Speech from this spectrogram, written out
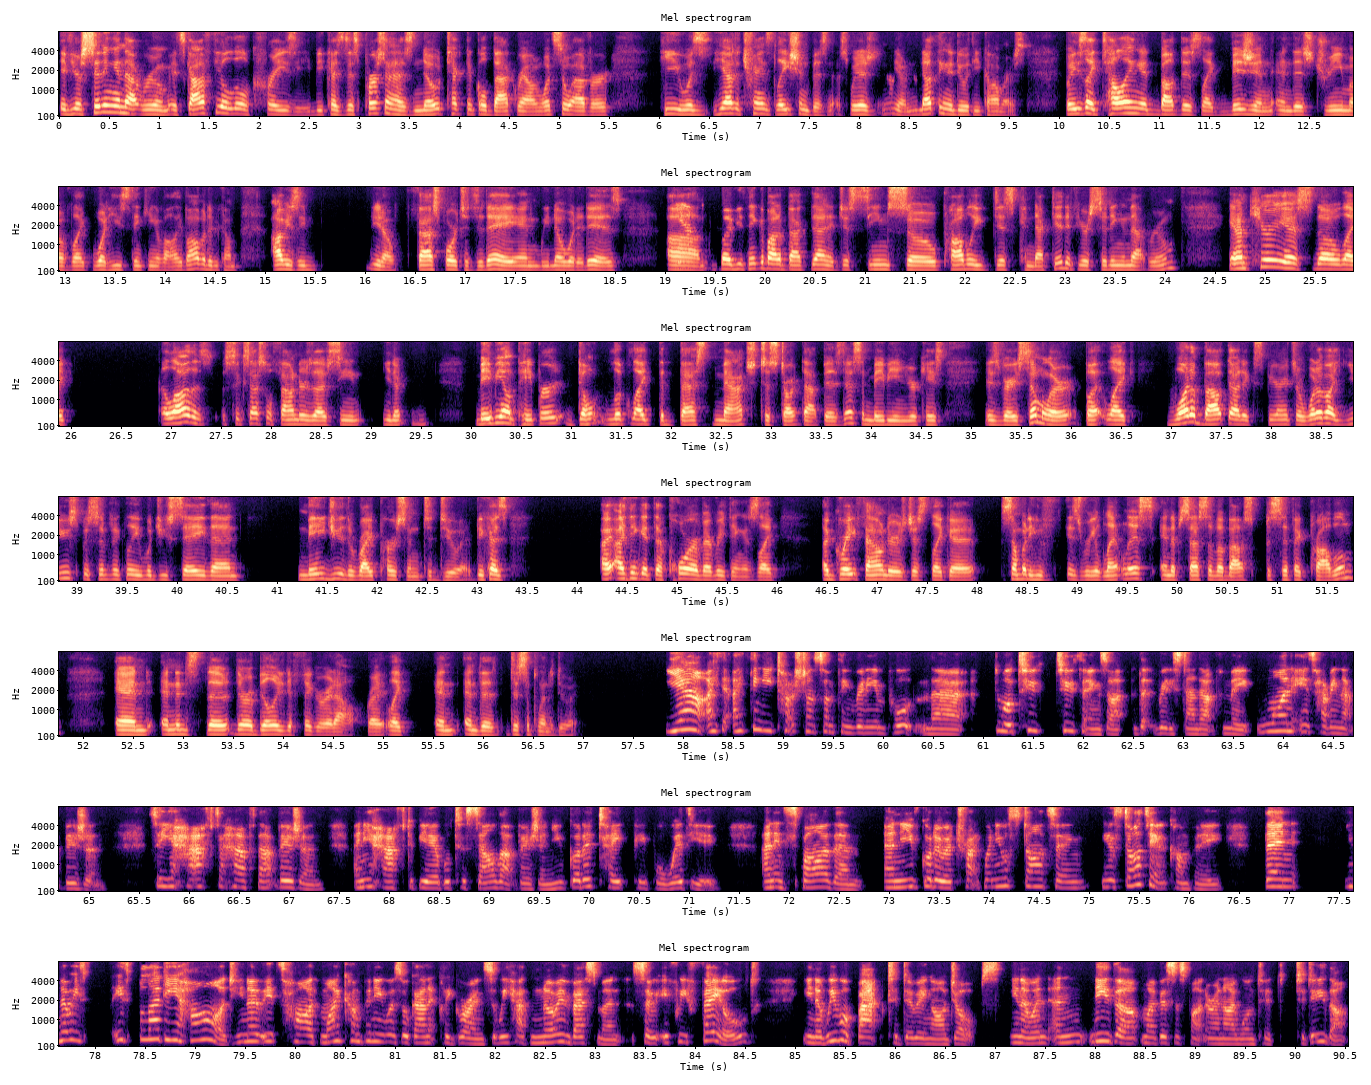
if you're sitting in that room, it's got to feel a little crazy because this person has no technical background whatsoever. He was he had a translation business, which has, you know, nothing to do with e-commerce. But he's like telling about this like vision and this dream of like what he's thinking of Alibaba to become. Obviously, you know, fast forward to today and we know what it is. yeah, Um, but if you think about it back then, it just seems so probably disconnected if you're sitting in that room. And I'm curious though, like a lot of the successful founders I've seen, you know, maybe on paper don't look like the best match to start that business and maybe in your case is very similar but like what about that experience or what about you specifically would you say then made you the right person to do it because I, I think at the core of everything is like a great founder is just like a somebody who is relentless and obsessive about specific problem and and it's the their ability to figure it out right like and and the discipline to do it Yeah, I, th- I think you touched on something really important there. Well, two two things that, that really stand out for me. One is having that vision. So you have to have that vision and you have to be able to sell that vision. You've got to take people with you and inspire them. And you've got to attract when you're starting, you're starting a company, then you know it's it's bloody hard. You know, it's hard. My company was organically grown, so we had no investment. So if we failed, you know, we were back to doing our jobs, you know, and, and neither my business partner and I wanted to do that.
